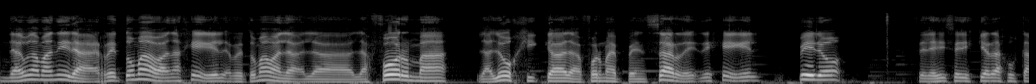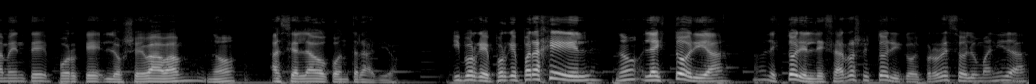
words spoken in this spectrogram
de alguna manera retomaban a Hegel, retomaban la, forma, la lógica, la forma de pensar de, Hegel, pero se les dice de izquierda justamente porque lo llevaban ¿no? hacia el lado contrario. ¿Y por qué? Porque para Hegel, ¿no? la historia, la historia, el desarrollo histórico, el progreso de la humanidad,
